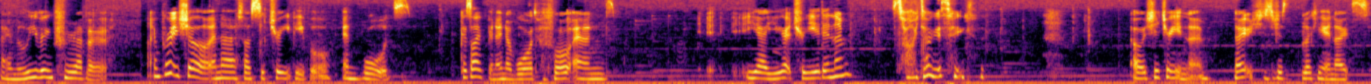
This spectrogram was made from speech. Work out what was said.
I'm leaving forever. I'm pretty sure a nurse has to treat people in wards. Because I've been in a ward before and yeah, you get treated in them. So I don't think... oh, is she treating them? No, she's just looking at notes.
